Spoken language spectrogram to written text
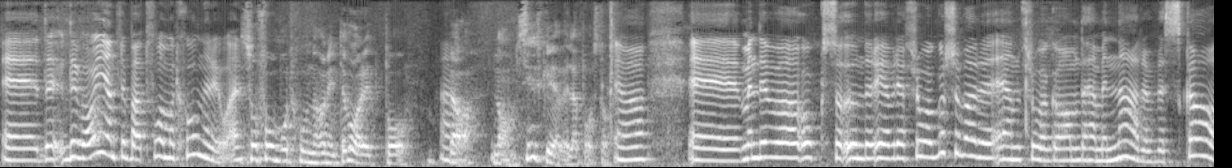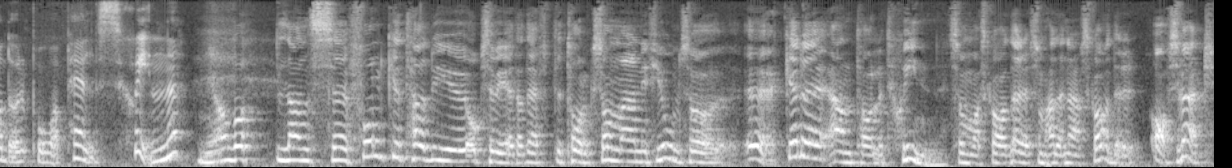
Eh, det, det var egentligen bara två motioner i år. Så få motioner har det inte varit på Ja. ja, någonsin skulle jag vilja påstå. Ja, eh, men det var också under övriga frågor så var det en fråga om det här med nervskador på pälsskinn. Ja, Gotlandsfolket hade ju observerat att efter torksommaren i fjol så ökade antalet skinn som var skadade, som hade nervskador avsevärt.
